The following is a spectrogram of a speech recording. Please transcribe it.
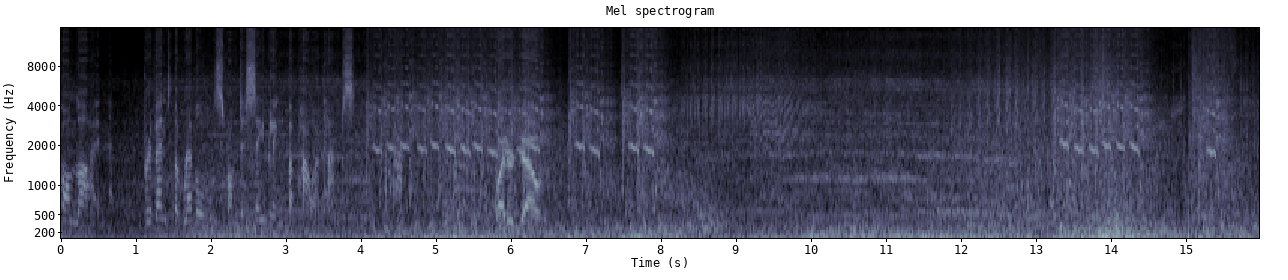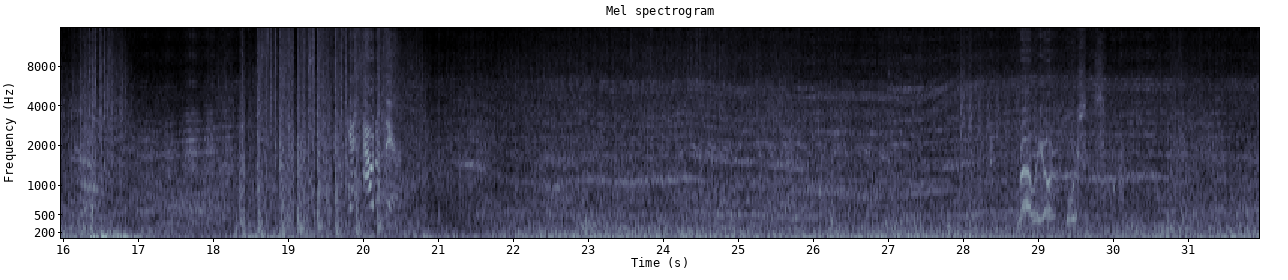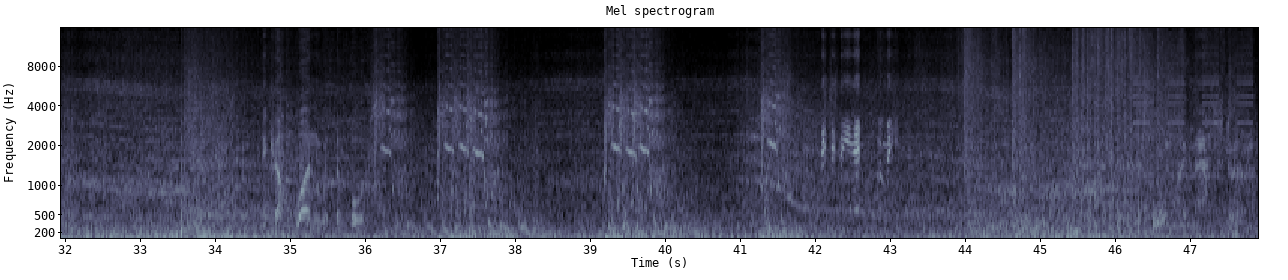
online. Prevent the rebels from disabling the power clamps. Fighter down. rally our forces. Become one with the Force. Master.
